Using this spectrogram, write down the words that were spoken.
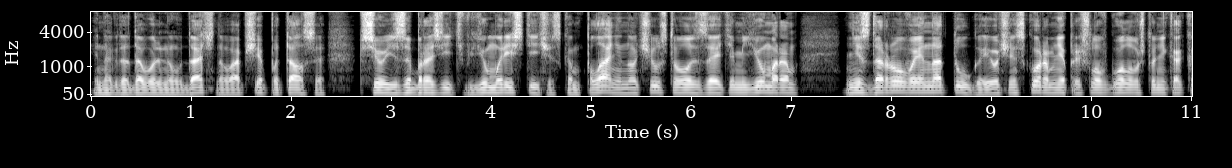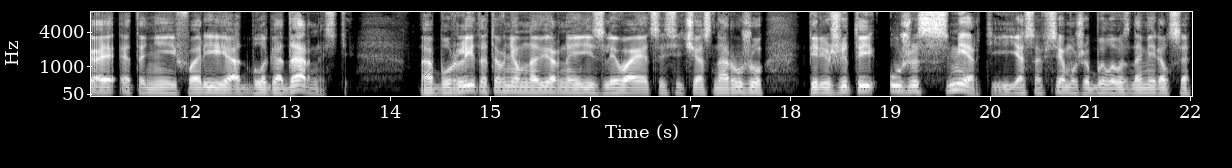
иногда довольно удачно, вообще пытался все изобразить в юмористическом плане, но чувствовалось за этим юмором нездоровая натуга, и очень скоро мне пришло в голову, что никакая это не эйфория от благодарности, а бурлит это в нем, наверное, и изливается сейчас наружу пережитый ужас смерти, и я совсем уже было вознамерился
